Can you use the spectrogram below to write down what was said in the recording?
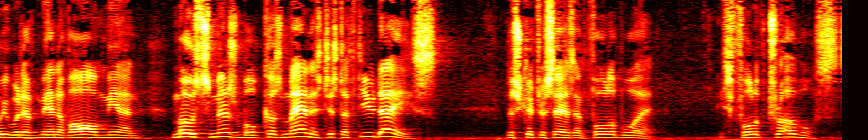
we would have been of all men most miserable because man is just a few days. The scripture says, and full of what? He's full of troubles.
